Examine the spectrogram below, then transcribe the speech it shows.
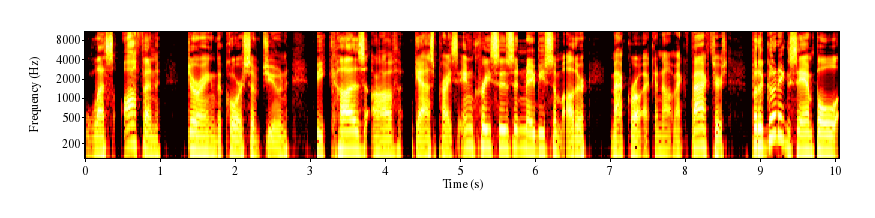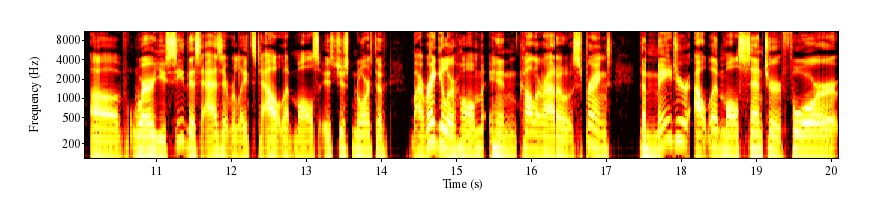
less often during the course of June because of gas price increases and maybe some other macroeconomic factors. But a good example of where you see this as it relates to outlet malls is just north of my regular home in Colorado Springs the major outlet mall center for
